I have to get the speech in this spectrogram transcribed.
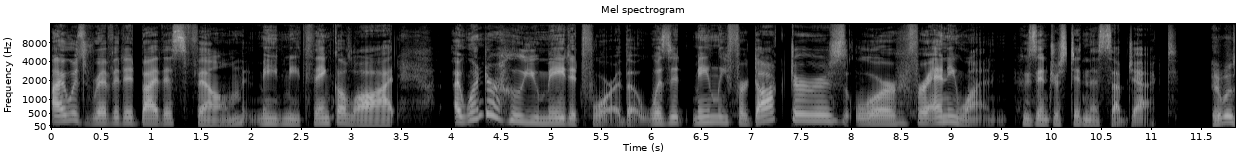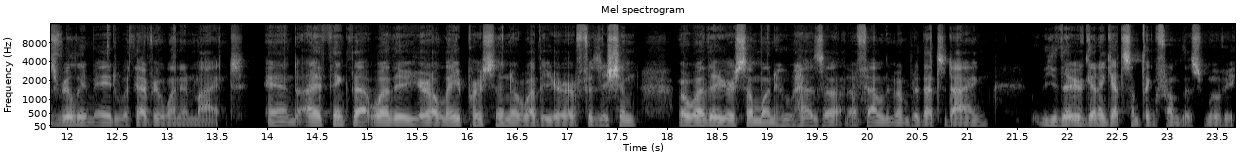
I was riveted by this film. It made me think a lot. I wonder who you made it for, though. Was it mainly for doctors or for anyone who's interested in this subject? It was really made with everyone in mind. And I think that whether you're a layperson or whether you're a physician or whether you're someone who has a, a family member that's dying, they're going to get something from this movie.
